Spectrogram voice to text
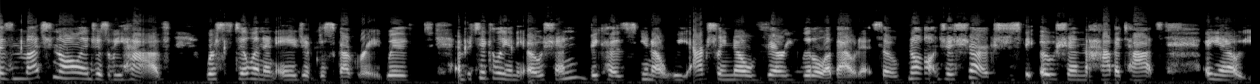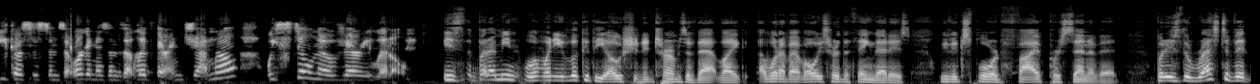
as much knowledge as we have, we're still in an age of discovery with, and particularly in the ocean, because, you know, we actually know very little about it. So not just sharks, just the ocean, the habitats, you know, ecosystems, the organisms that live there in general, we still know very little. Is, but I mean, when you look at the ocean in terms of that, like, what I've, I've always heard the thing that is, we've explored 5% of it. But is the rest of it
